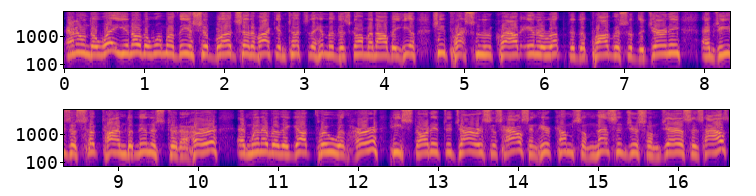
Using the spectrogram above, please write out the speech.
And on the way, you know, the woman with the issue of blood said, if I can touch the hem of his garment, I'll be healed. She pressed through the crowd, interrupted the progress of the journey, and Jesus took time to minister to her. And whenever they got through with her, he started to Jairus' house, and here comes some messengers from Jairus' house,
